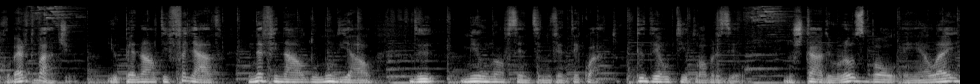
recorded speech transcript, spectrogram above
Roberto Baggio e o penalti falhado na final do Mundial de 1994, que deu o título ao Brasil. No estádio Rose Bowl em LA,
